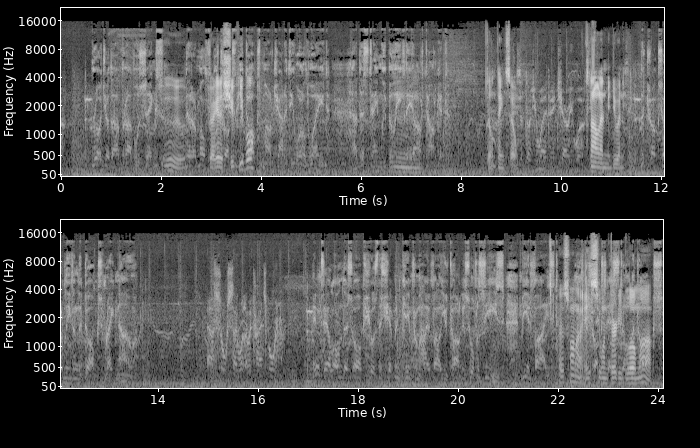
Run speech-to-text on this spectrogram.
Mint on view. Roger that, Bravo 6. Ooh. There are Do I get to shoot people? docks charity worldwide. At this time, we believe they Hmm. are target. Don't think so. It's a dodgy way of doing charity work. It's not letting me do anything. The trucks are leaving the docks right now. Our source say what they were transporting. Intel on this op shows the shipment came from high-value targets overseas. Be advised. I just want an of the trucks AC-130 is blow in the 'em up. docks.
